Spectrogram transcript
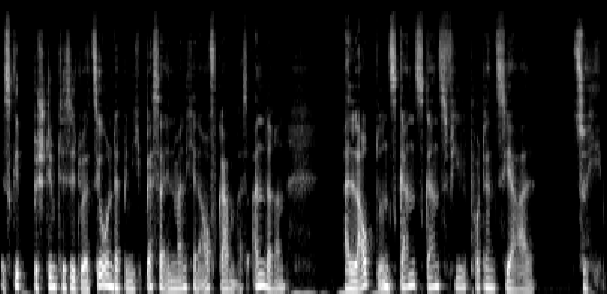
es gibt bestimmte Situationen, da bin ich besser in manchen Aufgaben als anderen, erlaubt uns ganz, ganz viel Potenzial zu heben.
